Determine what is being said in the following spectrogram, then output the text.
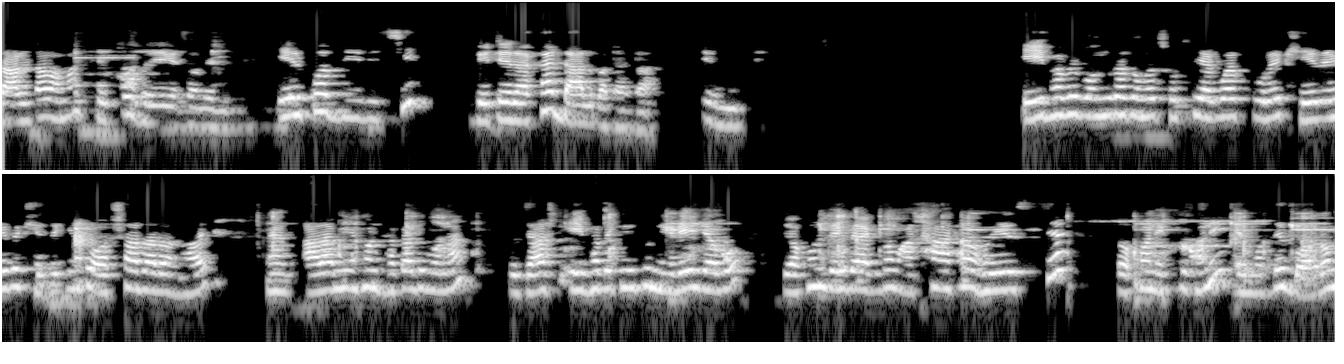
ডালটাও আমার সেদ্ধ হয়ে গেছে অলরেডি এরপর দিয়ে দিচ্ছি বেটে রাখা ডাল বাটাটা এর মধ্যে। এইভাবে বন্ধুরা তোমরা সত্যি একবার করে খেয়ে দেখবে খেতে কিন্তু অসাধারণ হয়। হ্যাঁ, আর আমি এখন ঢাকা দেবো না তো জাস্ট এইভাবে কিন্তু নেড়েই যাব। যখন দেখবে একদম আঠা আঠা হয়ে এসছে তখন একটুখানি এর মধ্যে গরম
